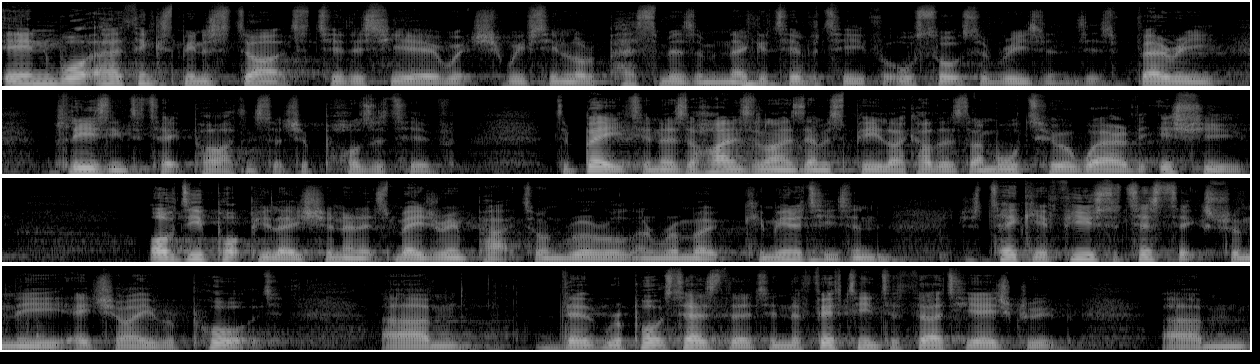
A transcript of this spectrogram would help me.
in what I think has been a start to this year, which we've seen a lot of pessimism and negativity for all sorts of reasons, it's very pleasing to take part in such a positive debate. And as a Heinz Alliance MSP, like others, I'm all too aware of the issue of depopulation and its major impact on rural and remote communities. And just taking a few statistics from the HIE report, um, the report says that in the 15 to 30 age group, um,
